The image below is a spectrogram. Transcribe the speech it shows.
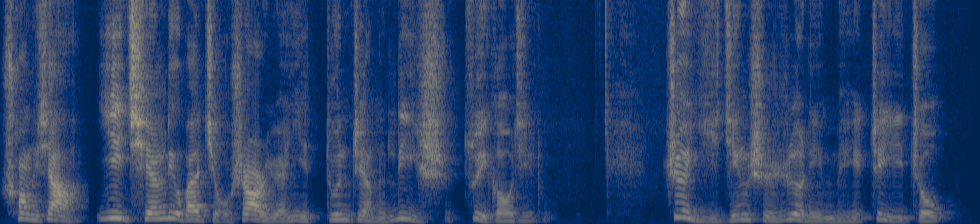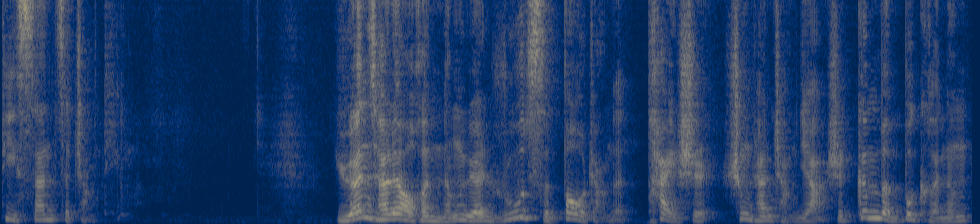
创下一千六百九十二元一吨这样的历史最高纪录。这已经是热力煤这一周第三次涨停了。原材料和能源如此暴涨的态势，生产厂家是根本不可能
